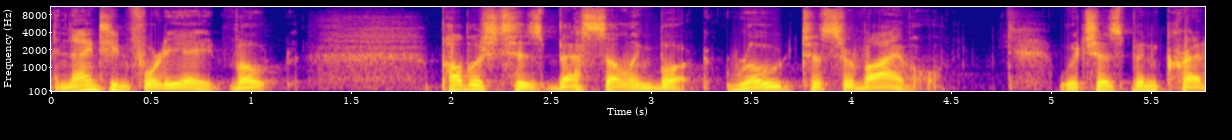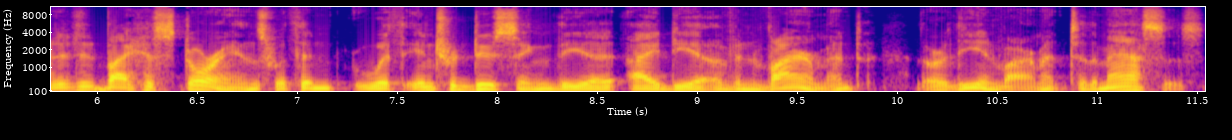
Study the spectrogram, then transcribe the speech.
In 1948, Vogt published his best selling book, Road to Survival, which has been credited by historians with, in, with introducing the uh, idea of environment, or the environment, to the masses.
